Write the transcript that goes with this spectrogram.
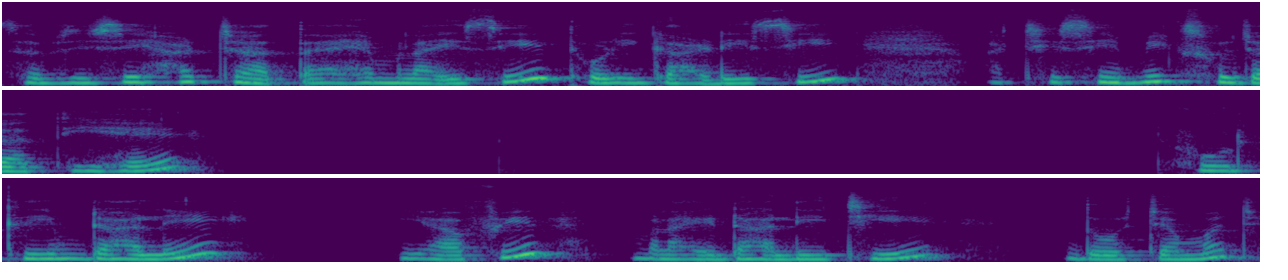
सब्ज़ी से हट जाता है, मलाई से थोड़ी गाढ़ी सी, अच्छे से मिक्स हो जाती है। फ़ूड क्रीम डालें। या फिर मलाई डाल लीजिए। दो चम्मच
